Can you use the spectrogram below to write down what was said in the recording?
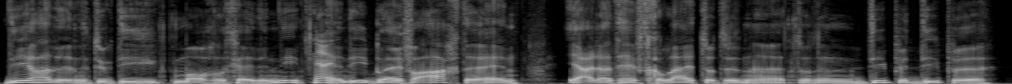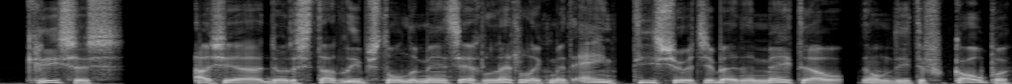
die hadden natuurlijk die mogelijkheden niet. Nee. En die bleven achter. En ja, dat heeft geleid tot een, eh, tot een diepe, diepe crisis. Als je door de stad liep, stonden mensen echt letterlijk met één t-shirtje bij de metro om die te verkopen.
